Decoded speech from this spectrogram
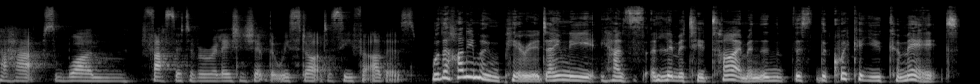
perhaps one facet of a relationship that we start to see for others Well, the honeymoon period only has a limited time, and then the, the quicker you commit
